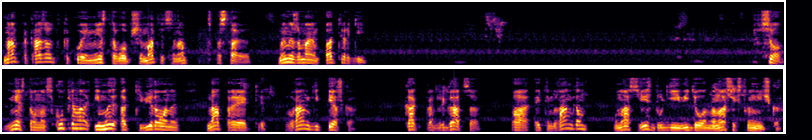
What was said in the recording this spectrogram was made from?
Нам показывают, какое место в общей матрице нам поставят. Мы нажимаем подтвердить. Все, место у нас куплено и мы активированы на проекте в ранге пешка. Как продвигаться по этим рангам у нас есть другие видео на наших страничках.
